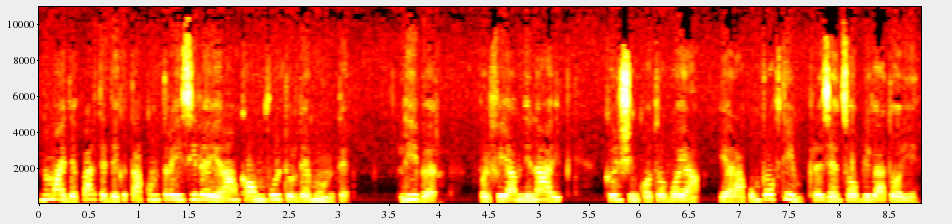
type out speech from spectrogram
Nu mai departe decât acum trei zile eram ca un vultur de munte. Liber, fâlfâiam din aripi, când și încotro voia, iar acum poftim, prezență obligatorie.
